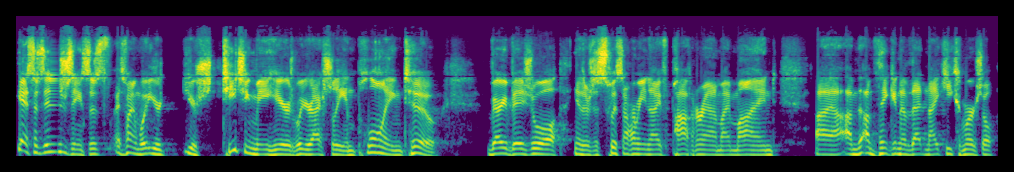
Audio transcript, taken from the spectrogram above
Yeah, so it's interesting. So it's, it's fine. What you're you're teaching me here is what you're actually employing too. Very visual. You know, there's a Swiss Army knife popping around in my mind. Uh, I'm, I'm thinking of that Nike commercial.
